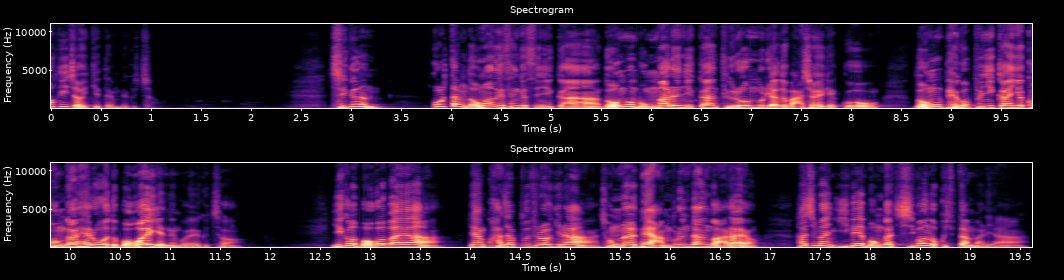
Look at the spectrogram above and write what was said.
허기져 있기 때문에 그렇죠. 지금 꼴딱 넘어가게 생겼으니까 너무 목마르니까 더러운 물이라도 마셔야겠고 너무 배고프니까 이게 건강 해로워도 먹어야겠는 거예요. 그렇죠? 이거 먹어봐야 그냥 과자 부스러기라 정말 배 안 부른다는 거 알아요. 하지만 입에 뭔가 집어넣고 싶단 말이야.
